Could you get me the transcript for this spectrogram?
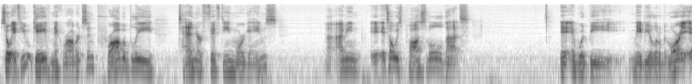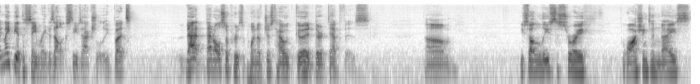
So if you gave Nick Robertson probably 10 or 15 more games, I mean, it's always possible that it, would be maybe a little bit more. It, might be at the same rate as Alex Steeves, actually, but that that also proves the point of just how good their depth is. Um, you saw the Leafs destroy Washington, nice.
